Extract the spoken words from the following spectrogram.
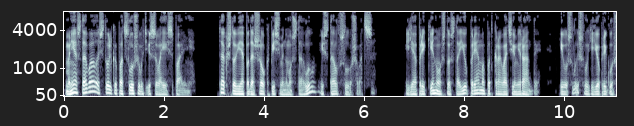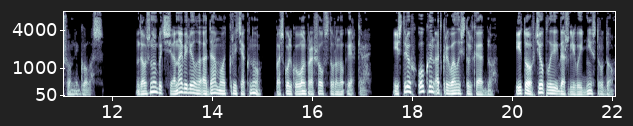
Мне оставалось только подслушивать из своей спальни. Так что я подошел к письменному столу и стал вслушиваться. Я прикинул, что стою прямо под кроватью Миранды, и услышал ее приглушенный голос. Должно быть, она велела Адаму открыть окно, поскольку он прошел в сторону Эркера. Из трех окон открывалось только одно, и то в теплые дождливые дни с трудом.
